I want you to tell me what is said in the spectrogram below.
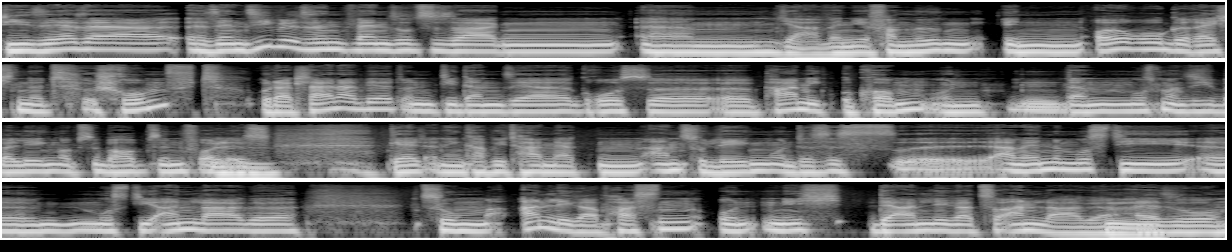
die sehr, sehr äh, sensibel sind, wenn sozusagen, ähm, ja, wenn ihr Vermögen in Euro gerechnet schrumpft oder kleiner wird und die dann sehr große äh, Panik bekommen und dann muss man sich überlegen, ob es überhaupt sinnvoll mhm. ist, Geld an den Kapitalmärkten anzulegen und es ist, äh, am Ende muss die, äh, muss die Anlage zum Anleger passen und nicht der Anleger zur Anlage. Mhm. Also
